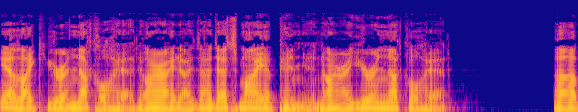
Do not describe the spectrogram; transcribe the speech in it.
Yeah, like you're a knucklehead. All right, I, I, that's my opinion. All right, you're a knucklehead. Uh,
